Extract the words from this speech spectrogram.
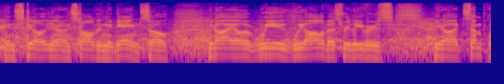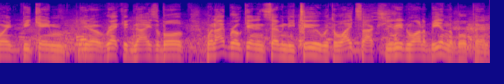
instilled, you know, installed in the game. So, you know, I we we all of us relievers, you know, at some point became you know recognizable. When I broke in in '72 with the White Sox, you didn't want to be in the bullpen.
